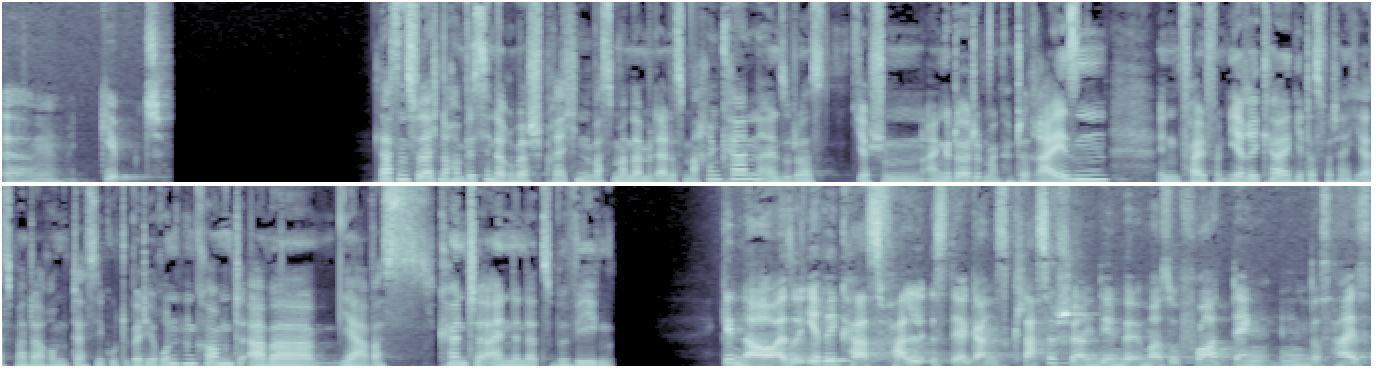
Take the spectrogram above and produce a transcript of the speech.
ähm, gibt. Lass uns vielleicht noch ein bisschen darüber sprechen, was man damit alles machen kann. Also du hast ja schon angedeutet, man könnte reisen. Im Fall von Erika geht das wahrscheinlich erstmal darum, dass sie gut über die Runden kommt. Aber ja, was könnte einen denn dazu bewegen? Genau, also Erikas Fall ist der ganz klassische, an den wir immer sofort denken. Das heißt,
